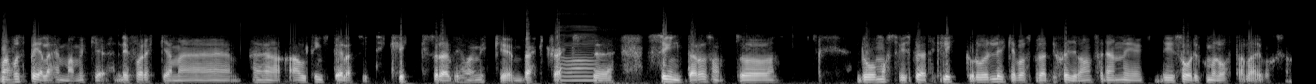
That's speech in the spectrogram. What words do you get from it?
Man får spela hemma mycket. Det får räcka med... eh, allting spelas ju till klick så där. Vi har mycket backtracks, Ja. eh, syntar och sånt. Och då måste vi spela till klick och då är det lika bra att spela till skivan för den är, det är så det kommer låta live också.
